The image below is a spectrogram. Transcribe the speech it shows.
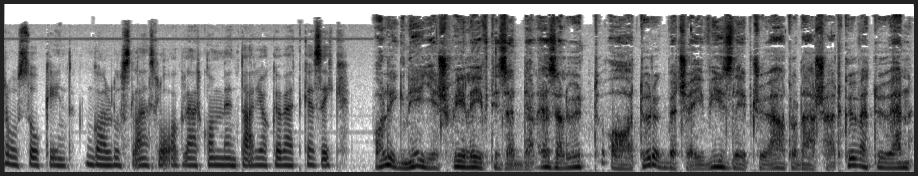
Zárószóként Gallus László agrárkommentárja következik. Alig négy és fél évtizeddel ezelőtt a törökbecsei vízlépcső átadását követően,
